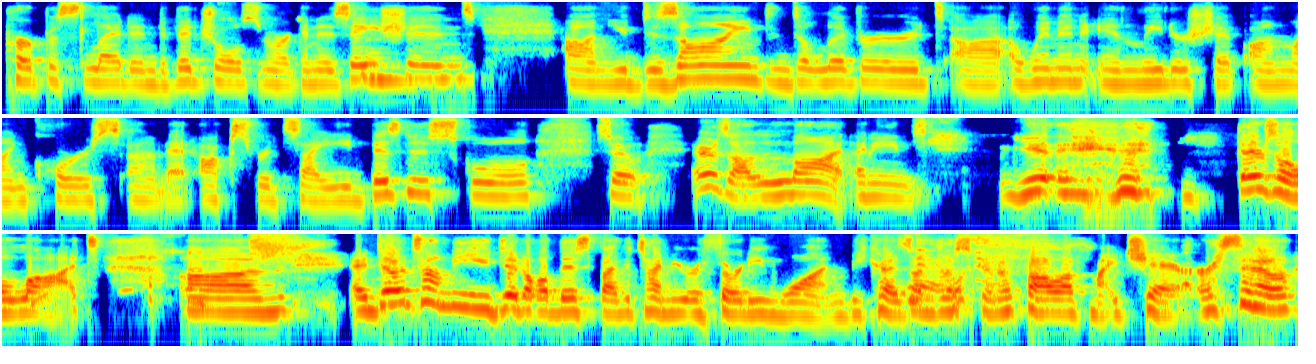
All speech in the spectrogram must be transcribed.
purpose led individuals and organizations. Mm. you designed and delivered uh, a Women in Leadership online course um, at Oxford Said Business School. So there's a lot. I mean, you, there's a lot. Um, and don't tell me you did all this by the time you were 31, because no. I'm just going to fall off my chair. So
